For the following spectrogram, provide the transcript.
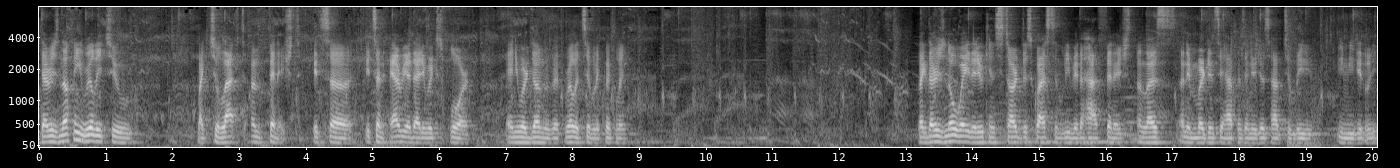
There is nothing really to like to left unfinished. It's a it's an area that you explore and you are done with it relatively quickly. Like there is no way that you can start this quest and leave it half finished unless an emergency happens and you just have to leave immediately.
